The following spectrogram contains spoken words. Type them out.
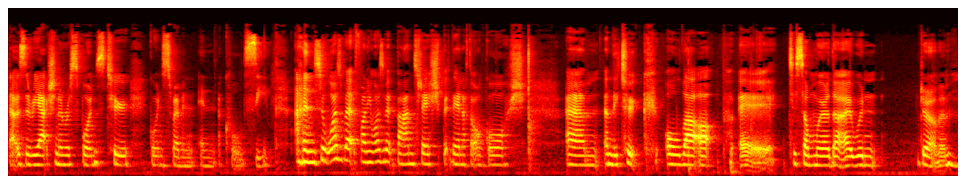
that was the reaction and response to going swimming in a cold sea, and so it was a bit funny. It was a bit banterish, but then I thought, oh gosh, um, and they took all that up uh, to somewhere that I wouldn't. Do you know what I mean?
